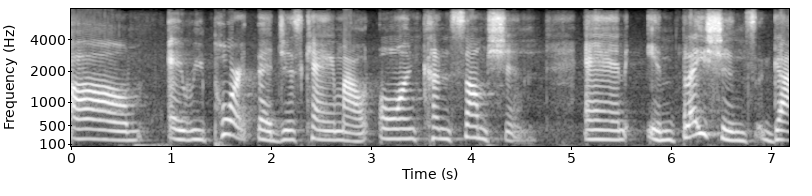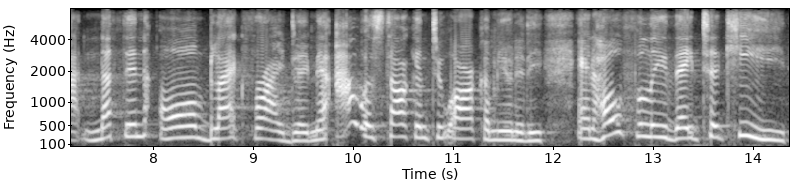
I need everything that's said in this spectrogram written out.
um, a report that just came out on consumption and inflation's got nothing on Black Friday. Now, I was talking to our community and hopefully they took heed,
